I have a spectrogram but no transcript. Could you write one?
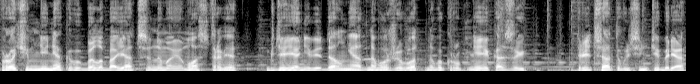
Впрочем, мне некого было бояться на моем острове, где я не видал ни одного животного крупнее козы. 30 сентября.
